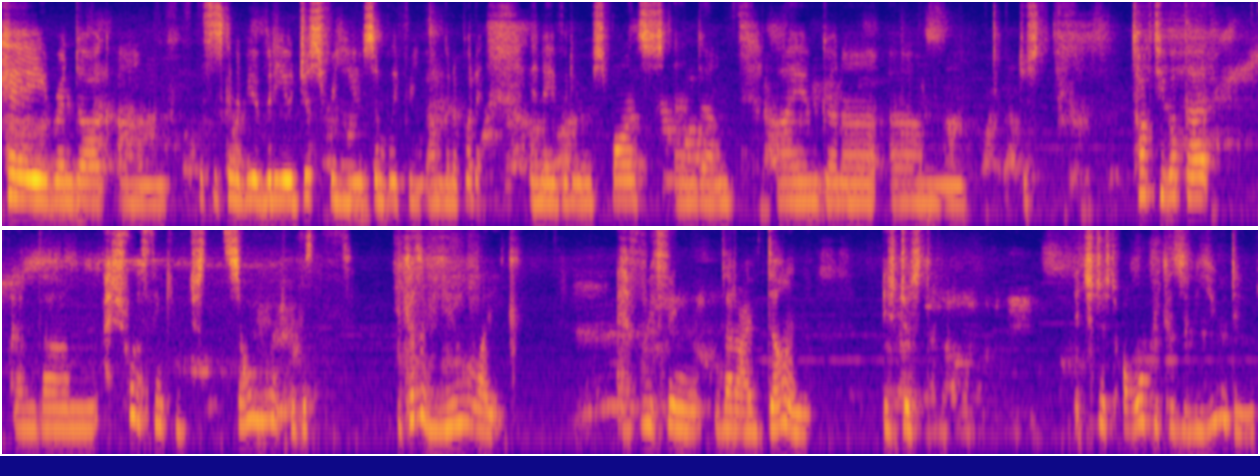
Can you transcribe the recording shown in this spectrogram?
Hey Rendog, um, this is going to be a video just for you, simply for you. I'm going to put it in a video response, and um, I am going to um, just talk to you about that. And um, I just want to thank you just so much because because of you, like everything that I've done is just it's just all because of you, dude.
